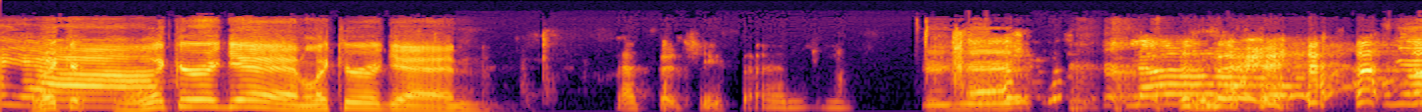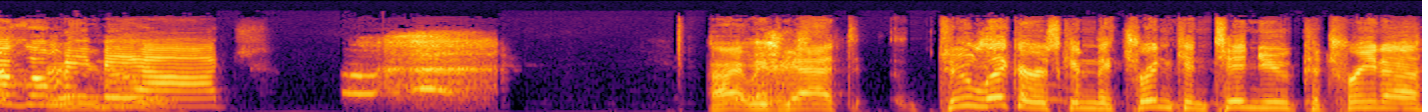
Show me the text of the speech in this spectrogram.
Yeah. Liquor, liquor again, liquor again. That's what she said. Yeah, yeah. No. You're gonna be biatch. All right, we've got two liquors. Can the trend continue? Katrina,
